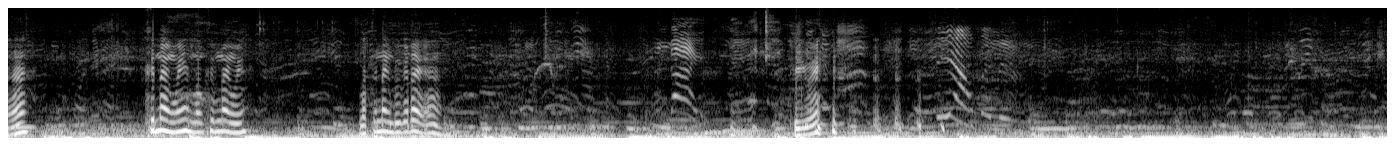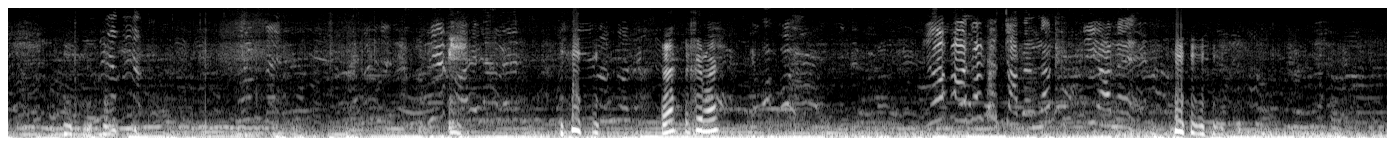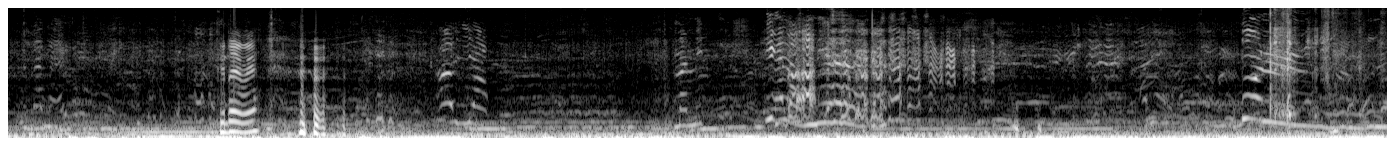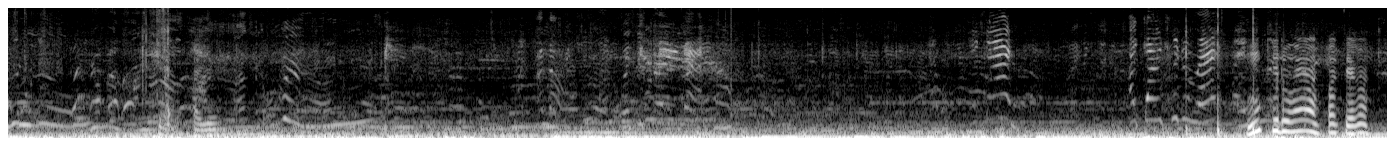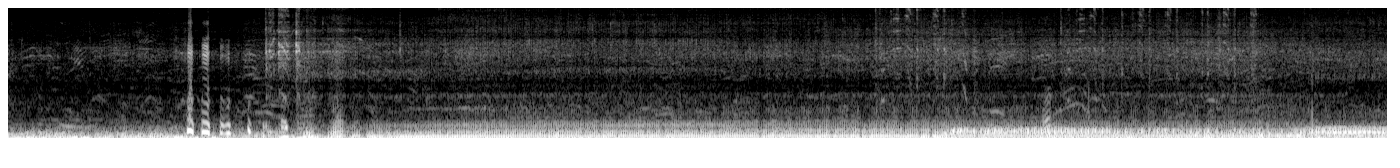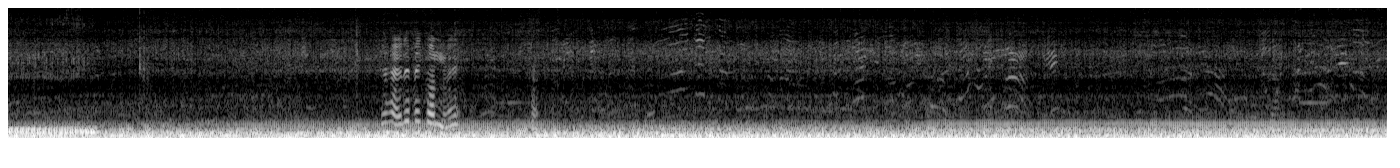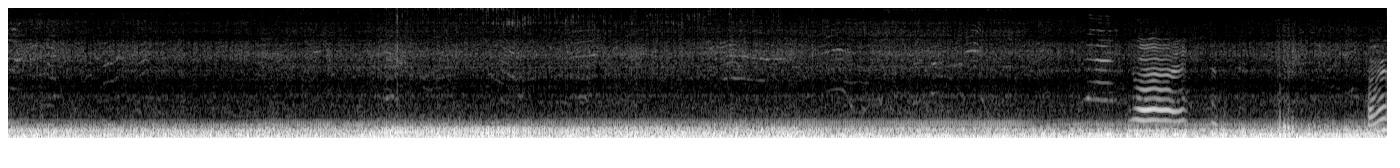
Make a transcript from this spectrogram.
ฮะขึ้นนั่งไหมลองขึ้นนั่งไหมลองขึ้นนั่งดูก็ได้อะได้ถึงไหมเที่ยวไปเลยเอ๊ะจะขึ้นไหมเยอะพอต้องจะจับแบบนั้นทุกเตียแน่ขึ้นได้ไหมเอาเหยียบมันไม่เตี้ยหรอกเนี่ย ขึ้นดูไหมหืมขึ้นดูไหมอะฟังเสียงอะ จะถ่ายได้ไปก่อนไหม บายไปไหม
